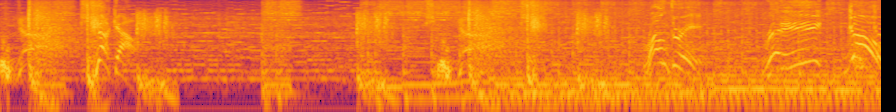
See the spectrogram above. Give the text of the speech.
Knockout! Round three. Ready, go!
